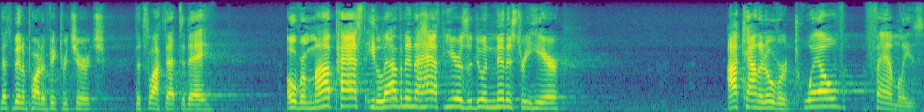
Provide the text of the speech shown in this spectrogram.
that's been a part of Victory Church that's like that today. Over my past 11 and a half years of doing ministry here, I counted over 12 families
